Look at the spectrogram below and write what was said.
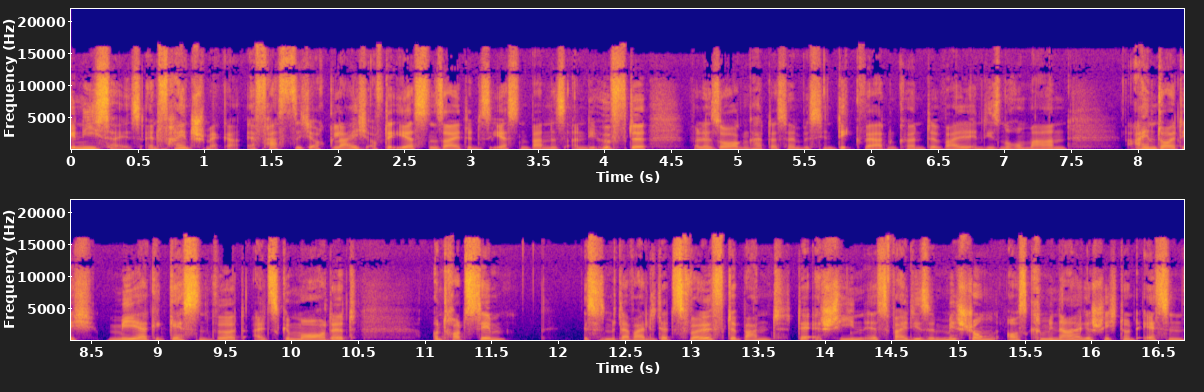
Genießer ist, ein Feinschmecker. Er fasst sich auch gleich auf der ersten Seite des ersten Bandes an die Hüfte, weil er Sorgen hat, dass er ein bisschen dick werden könnte, weil in diesen Romanen eindeutig mehr gegessen wird als gemordet. Und trotzdem ist es mittlerweile der zwölfte Band, der erschienen ist, weil diese Mischung aus Kriminalgeschichte und Essen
